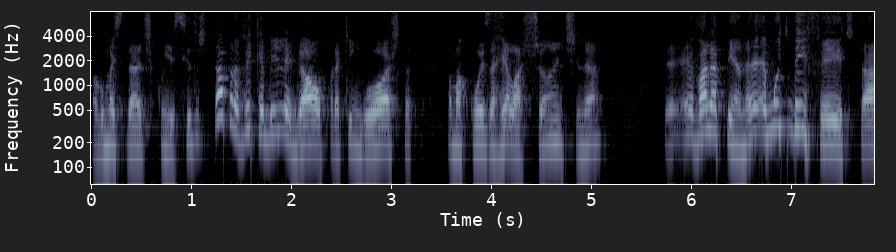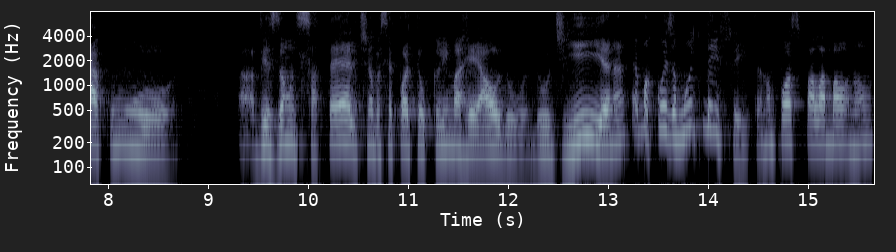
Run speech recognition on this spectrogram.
algumas cidades conhecidas. Dá para ver que é bem legal para quem gosta, é uma coisa relaxante, né? É, é, vale a pena. É, é, muito bem feito, tá? Com o, a visão de satélite, né? você pode ter o clima real do, do dia, né? É uma coisa muito bem feita. Não posso falar mal, não.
